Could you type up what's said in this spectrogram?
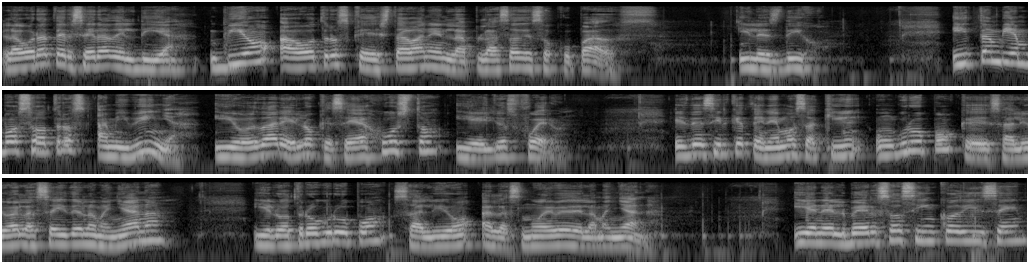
la hora tercera del día, vio a otros que estaban en la plaza desocupados y les dijo, y también vosotros a mi viña, y os daré lo que sea justo, y ellos fueron. Es decir, que tenemos aquí un grupo que salió a las seis de la mañana y el otro grupo salió a las nueve de la mañana. Y en el verso 5 dice,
